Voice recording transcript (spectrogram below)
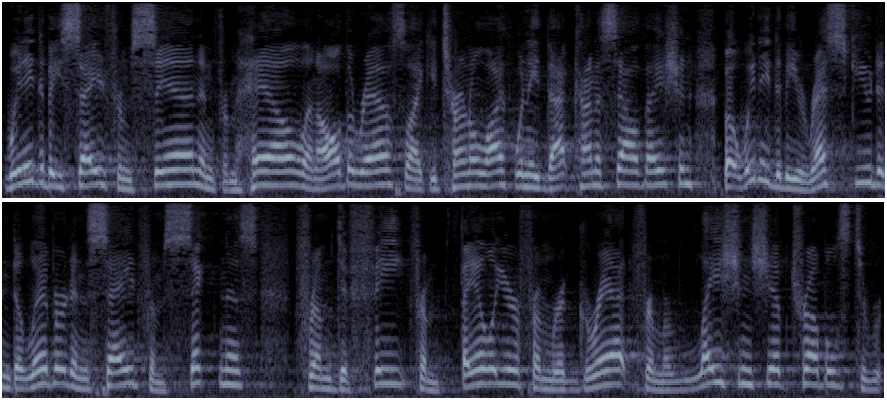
We need to be saved from sin and from hell and all the rest, like eternal life. We need that kind of salvation. But we need to be rescued and delivered and saved from sickness, from defeat, from failure, from regret, from relationship troubles, to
